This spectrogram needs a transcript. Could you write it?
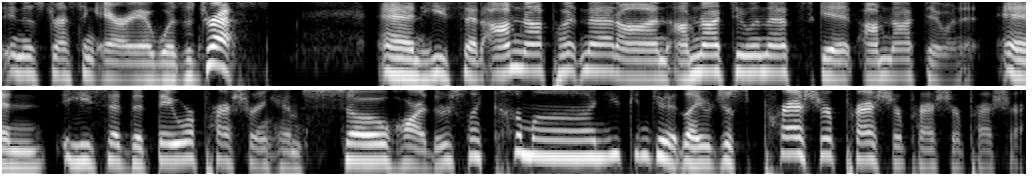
in his dressing area was a dress. And he said, I'm not putting that on. I'm not doing that skit. I'm not doing it. And he said that they were pressuring him so hard. They're just like, come on, you can do it. Like just pressure, pressure, pressure, pressure.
